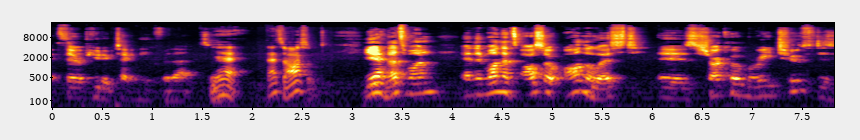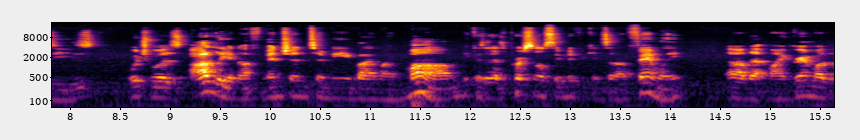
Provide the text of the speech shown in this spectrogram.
like therapeutic technique for that. So- yeah, that's awesome. Yeah, that's one. And then one that's also on the list is Charcot-Marie tooth disease, which was oddly enough mentioned to me by my mom because it has personal significance in our family. Uh, that my grandmother,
